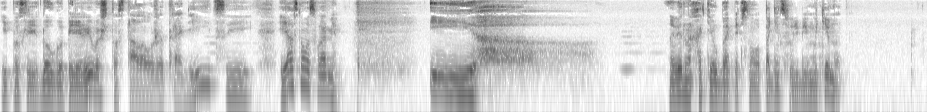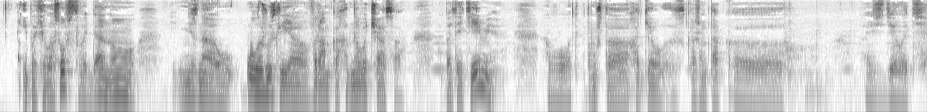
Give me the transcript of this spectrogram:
И после долгого перерыва, что стало уже традицией, я снова с вами. И, наверное, хотел бы опять снова поднять свою любимую тему и пофилософствовать, да, но не знаю, уложусь ли я в рамках одного часа об этой теме, вот, потому что хотел, скажем так, э, сделать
